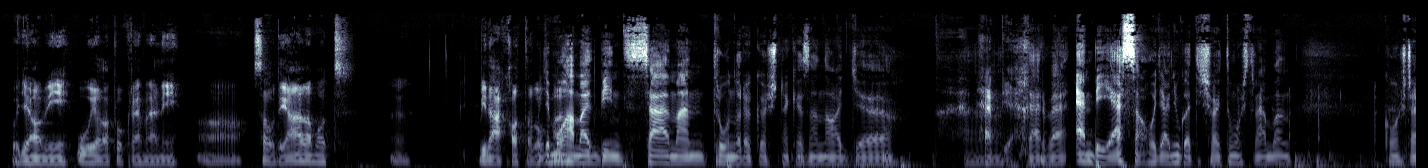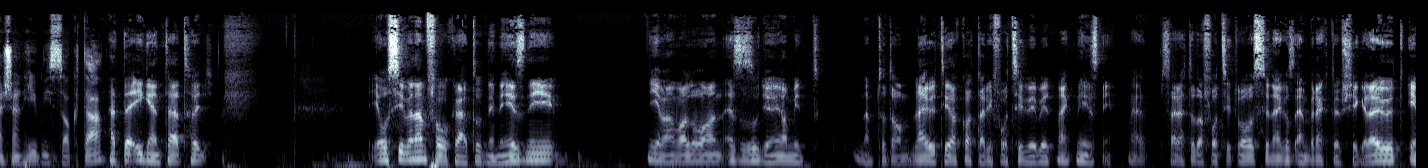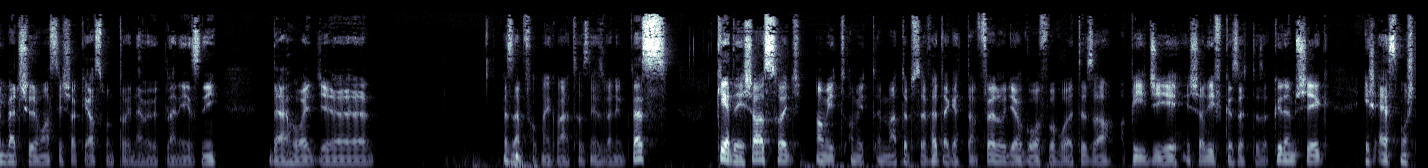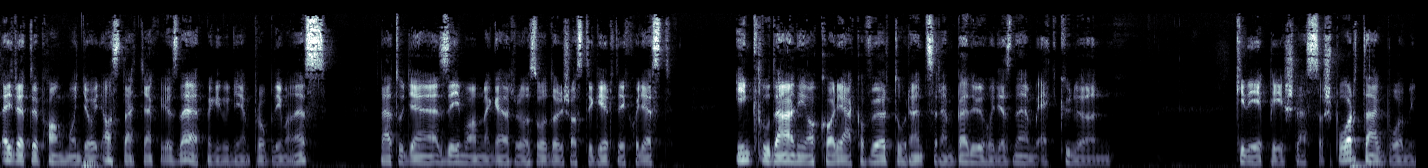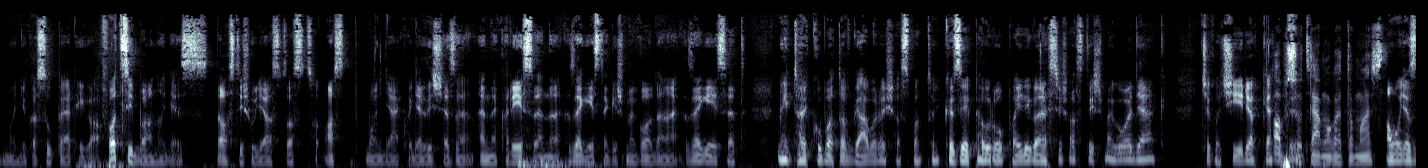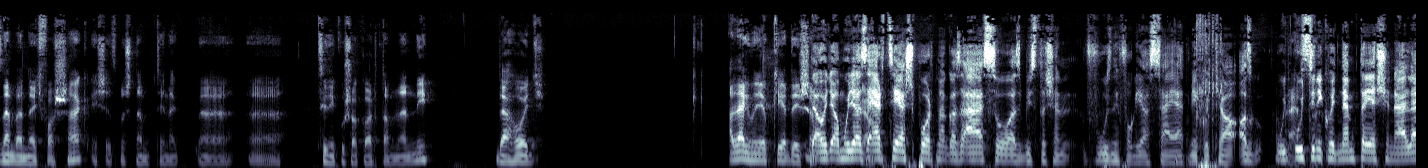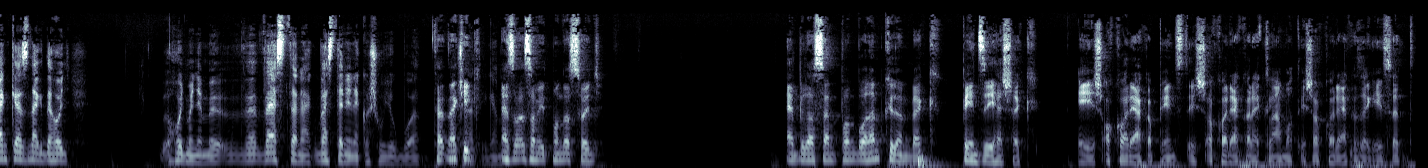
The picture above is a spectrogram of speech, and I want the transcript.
ugye ami új alapokra emelni a szaudi államot, világhatalom. Ugye Mohammed bin Salman trónörökösnek ez a nagy uh, terve. MBS, ahogy a nyugati sajtó mostanában konstansan hívni szokta. Hát de igen, tehát, hogy jó szíve nem fogok rá tudni nézni. Nyilvánvalóan ez az ugyanolyan, amit nem tudom, leüti a Katari foci VB-t megnézni, mert szereted a focit, valószínűleg az emberek többsége leült, én becsülöm azt is, aki azt mondta, hogy nem őt lenézni, de hogy ez nem fog megváltozni, ez velünk lesz. Kérdés az, hogy amit, amit már többször vetegettem föl, ugye a golfban volt ez a, a PGA és a Leaf között ez a különbség, és ezt most egyre több hang mondja, hogy azt látják, hogy ez lehet megint ugye ilyen probléma lesz. Tehát ugye Zéman meg erről az oldal is azt ígérték, hogy ezt inkludálni akarják a World Tour rendszeren belül, hogy ez nem egy külön kilépés lesz a sportákból, mint mondjuk a Superliga a fociban, hogy ez, de azt is ugye azt, azt, azt mondják, hogy ez is ez, ennek a része ennek az egésznek is megoldanák az egészet, mint ahogy Kubatov Gábor is azt mondta, hogy közép-európai liga lesz, és azt is megoldják, csak hogy sírjak kettőt. Abszolút támogatom azt. Amúgy az nem lenne egy fasság, és ez most nem tényleg e, e, cinikus akartam lenni, de hogy a legnagyobb kérdés. De hogy amúgy az ja. RCS Sport meg az ASO az biztosan fúzni fogja a száját, még hogyha az úgy, úgy tűnik, hogy nem teljesen ellenkeznek, de hogy hogy mondjam, vesztenek, vesztenének a súlyukból. Tehát nekik Bocsánat, igen. ez az, amit mondasz, hogy ebből a szempontból nem különbek pénzéhesek, és akarják a pénzt, és akarják a reklámot, és akarják az egészet.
